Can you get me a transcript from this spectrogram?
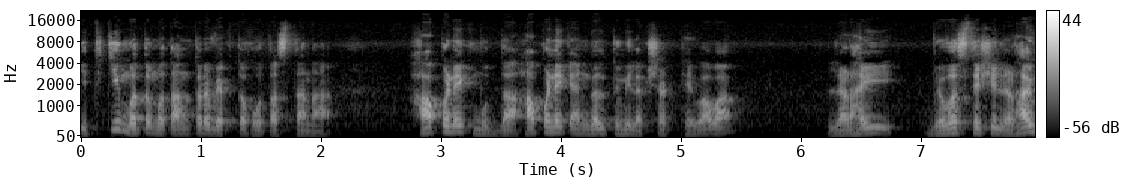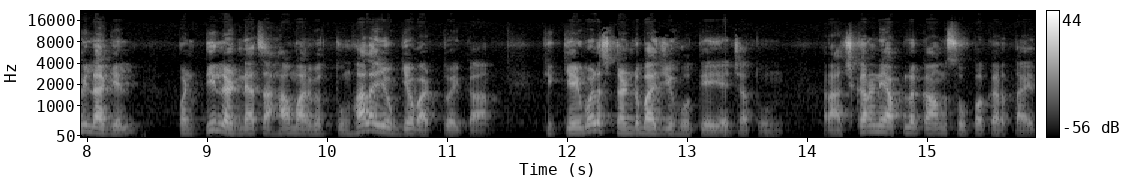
इतकी मतमतांतर व्यक्त होत असताना हा पण एक मुद्दा हा पण एक अँगल तुम्ही लक्षात ठेवावा. लढाई व्यवस्थेशी लढावी लागेल पण ती लढण्याचा हा मार्ग तुम्हाला योग्य वाटतोय का? की केवळ स्टंटबाजी होते याच्यातून? राजकारणी आपलं काम सोपं करतायत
